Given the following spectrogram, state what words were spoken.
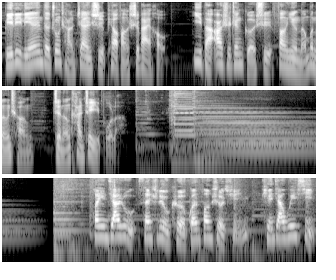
比利·林恩的中场战事票房失败后，一百二十帧格式放映能不能成，只能看这一步了。欢迎加入三十六氪官方社群，添加微信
